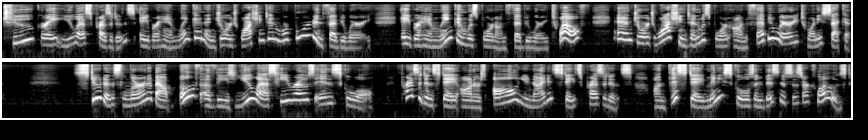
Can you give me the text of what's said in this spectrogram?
Two great U.S. presidents, Abraham Lincoln and George Washington, were born in February. Abraham Lincoln was born on February 12th, and George Washington was born on February 22nd. Students learn about both of these U.S. heroes in school. President's Day honors all United States presidents. On this day, many schools and businesses are closed.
